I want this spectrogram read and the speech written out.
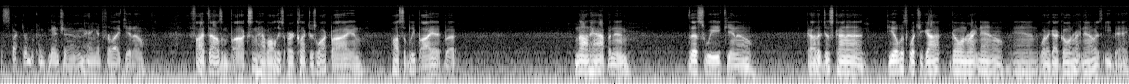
the Spectrum convention and hang it for like, you know, 5,000 bucks and have all these art collectors walk by and possibly buy it, but not happening this week, you know. Gotta just kind of deal with what you got going right now. And what I got going right now is eBay.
